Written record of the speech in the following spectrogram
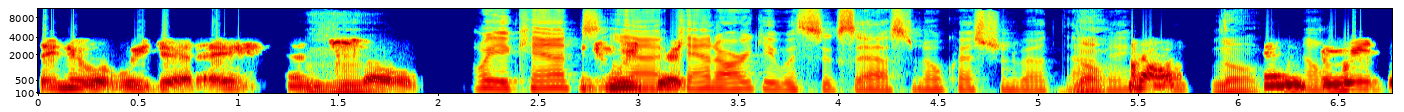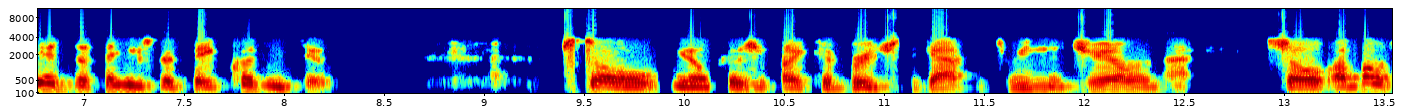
they knew what we did, eh? And mm-hmm. so well, you can't yeah, can't argue with success. No question about that. No, eh? no, no. And, no. and, we did the things that they couldn't do. So you know, because I could bridge the gap between the jail and that. So about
